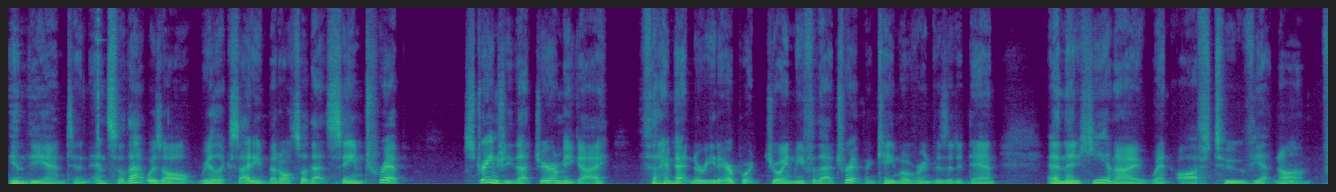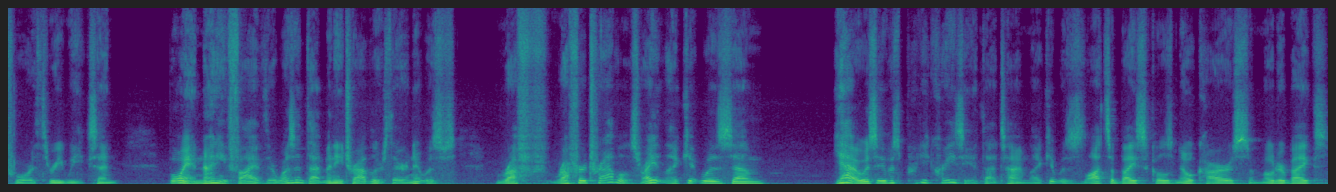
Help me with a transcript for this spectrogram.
in the end, and and so that was all real exciting. But also that same trip, strangely, that Jeremy guy that I met in Narita Airport joined me for that trip and came over and visited Dan and then he and I went off to Vietnam for three weeks. And boy, in 95, there wasn't that many travelers there. And it was rough, rougher travels, right? Like it was, um, yeah, it was, it was pretty crazy at that time. Like it was lots of bicycles, no cars, some motorbikes.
